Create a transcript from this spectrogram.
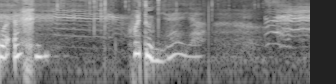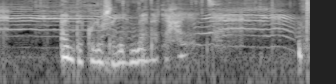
وأخي ودنياي. أنت كل شيء لنا في حياتي.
